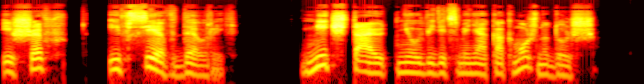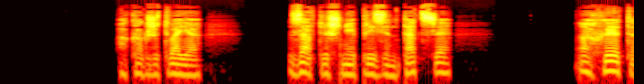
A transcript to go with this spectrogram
и шеф, и все в Делрей мечтают не увидеть меня как можно дольше. А как же твоя завтрашняя презентация? Ах, это...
